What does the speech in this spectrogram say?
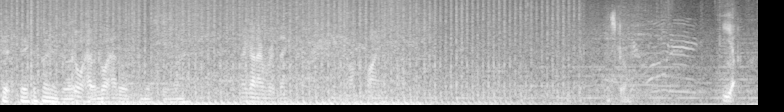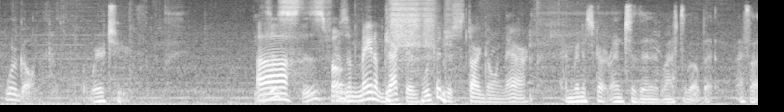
take, take as many as. Go ahead, go ahead. from this to I got everything. I'm fine. Let's go. Yep, we're going. But where to? Uh, this, is, this is There's a main objective. we could just start going there. I'm gonna skirt round to the left a little bit. I thought I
